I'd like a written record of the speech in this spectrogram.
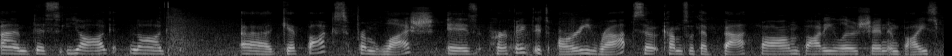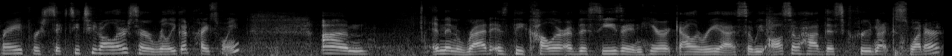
um, this Yog Nog uh, gift box from Lush is perfect. It's already wrapped, so it comes with a bath bomb, body lotion, and body spray for $62, so a really good price point. Um, and then red is the color of the season here at Galleria. So we also have this crew neck sweater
